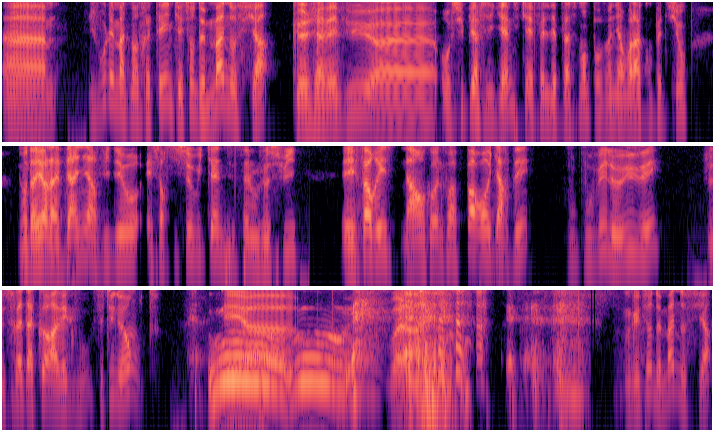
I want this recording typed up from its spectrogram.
je voulais maintenant traiter une question de Manosia que j'avais vu euh, au Super Physique Games qui avait fait le déplacement pour venir voir la compétition. Donc d'ailleurs la dernière vidéo est sortie ce week-end, c'est celle où je suis. Et Fabrice n'a encore une fois pas regardé. Vous pouvez le huer. Je serai d'accord avec vous. C'est une honte. Ouh, et euh, voilà. Donc question de Manosia.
